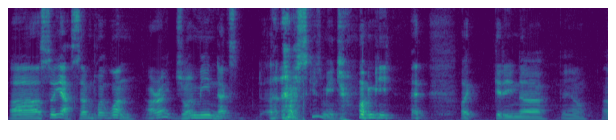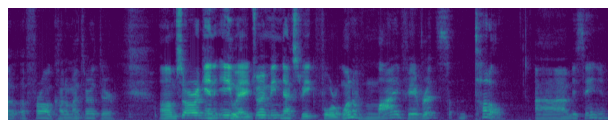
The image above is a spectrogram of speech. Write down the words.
Uh, so yeah, seven point one. All right, join me next excuse me, join me, like getting uh, you know a, a, frog caught in my throat there. Um, so again, anyway, join me next week for one of my favorites, Tuttle. I'll be seeing you.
